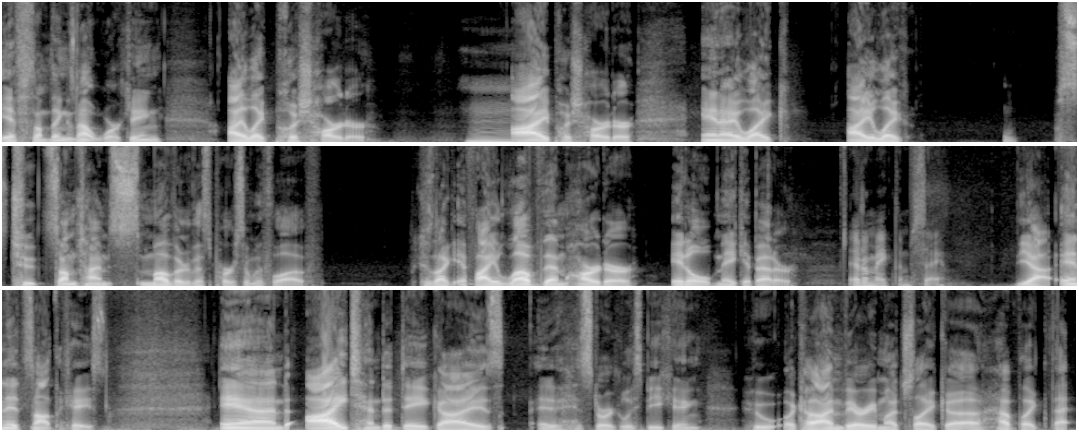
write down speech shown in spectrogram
if something's not working, I like push harder. I push harder and I like I like to sometimes smother this person with love. Because like if I love them harder, it'll make it better. It'll make them say. Yeah, and it's not the case. And I tend to date guys, eh, historically speaking, who like I'm very much like uh, have like that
